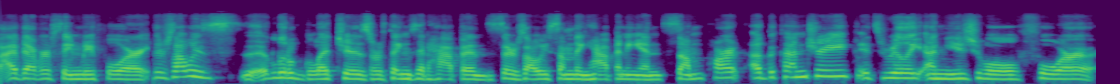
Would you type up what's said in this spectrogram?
I've ever seen before. There's always uh, little glitches or things that happens. There's always something happening in some part of the country. It's really unusual for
